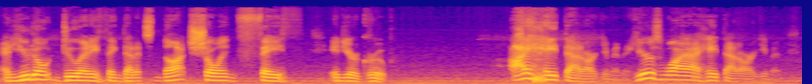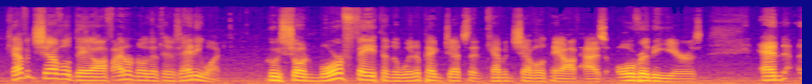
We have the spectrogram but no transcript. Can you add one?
and you don't do anything, that it's not showing faith in your group. I hate that argument. Here's why I hate that argument. Kevin Cheveldayoff, I don't know that there's anyone who's shown more faith in the Winnipeg Jets than Kevin Cheveldayoff has over the years. And uh,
